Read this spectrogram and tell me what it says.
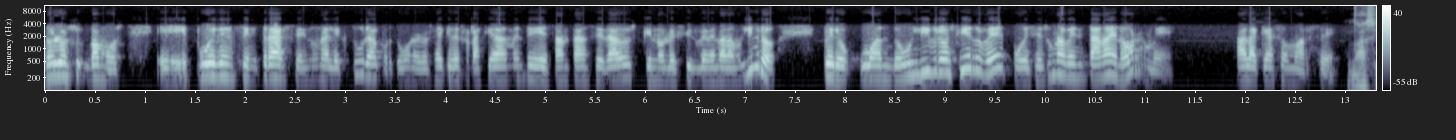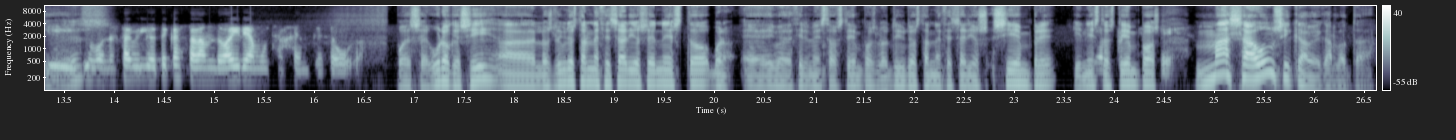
no los, vamos, eh, pueden centrarse en una lectura, porque bueno, los hay que desgraciadamente están tan sedados que no les sirve de nada un libro. Pero cuando un libro sirve, pues es una ventana enorme a la que asomarse. Así y, es. y bueno, esta biblioteca está dando aire a mucha gente, seguro. Pues seguro que sí. Ah, los libros tan necesarios en esto, bueno, eh, iba a decir en estos tiempos, los libros tan necesarios siempre y en estos tiempos sí. más aún si cabe, Carlota.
